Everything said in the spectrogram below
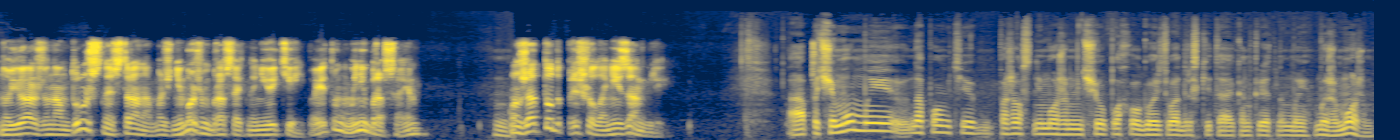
Но ЮАР же нам дружественная страна, мы же не можем бросать на нее тень, поэтому мы не бросаем. Он же оттуда пришел, а не из Англии. А почему мы, напомните, пожалуйста, не можем ничего плохого говорить в адрес Китая конкретно мы? Мы же можем.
